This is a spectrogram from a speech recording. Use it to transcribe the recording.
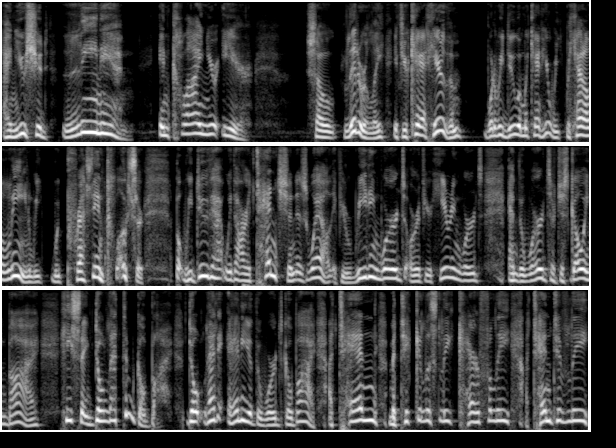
and you should lean in, incline your ear. So, literally, if you can't hear them, what do we do when we can't hear? We, we kind of lean, we, we press in closer. But we do that with our attention as well. If you're reading words or if you're hearing words and the words are just going by, he's saying, don't let them go by. Don't let any of the words go by. Attend meticulously, carefully, attentively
